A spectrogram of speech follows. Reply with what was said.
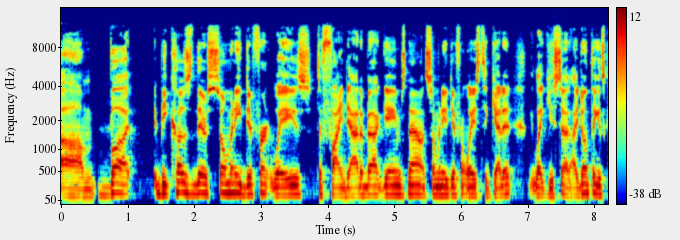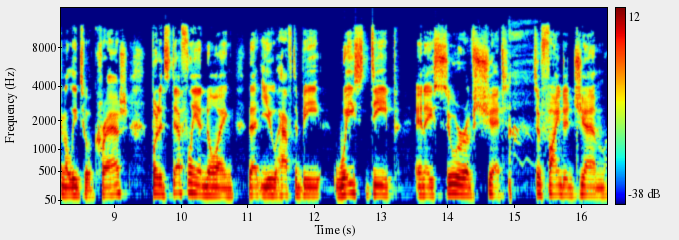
Um, but because there's so many different ways to find out about games now and so many different ways to get it, like you said, I don't think it's going to lead to a crash, but it's definitely annoying that you have to be waist deep in a sewer of shit to find a gem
